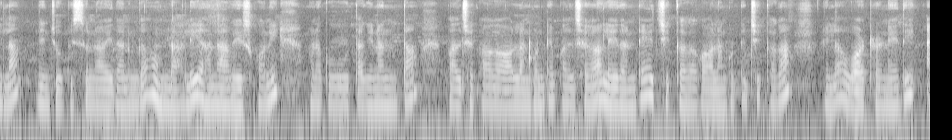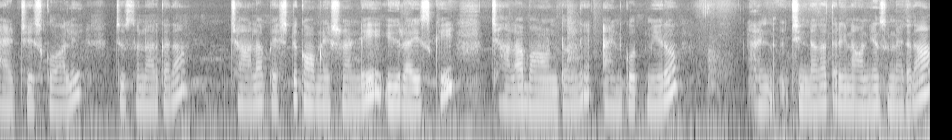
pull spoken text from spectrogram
ఇలా నేను చూపిస్తున్న విధంగా ఉండాలి. అలా వేసుకొని మనకు తగినంత పల్చగా కావాలనుకుంటే పల్చగా లేదంటే చిక్కగా కావాలనుకుంటే చిక్కగా ఇలా వాటర్ అనేది యాడ్ చేసుకోవాలి. చూస్తున్నారు కదా? చాలా బెస్ట్ కాంబినేషన్ అండి. ఈ రైస్కి చాలా బాగుంటుంది. అండ్ కొత్తిమీర అండ్ చిన్నగా తరిగిన ఆనియన్స్ ఉన్నాయి కదా?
